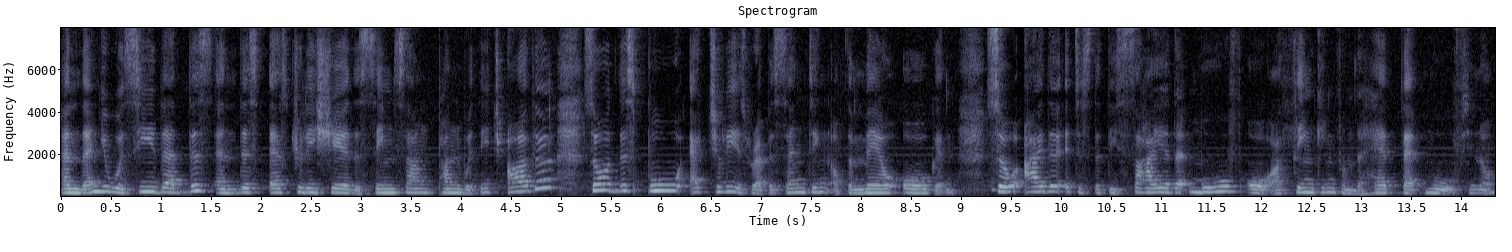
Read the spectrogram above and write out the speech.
And then you will see that this and this actually share share the same sound pun with each other. So this bull actually is representing of the male organ. So either it is the desire that move or a thinking from the head that moves, you know.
